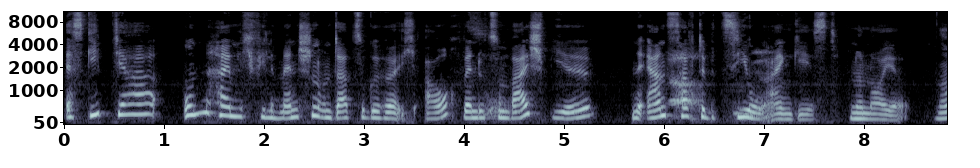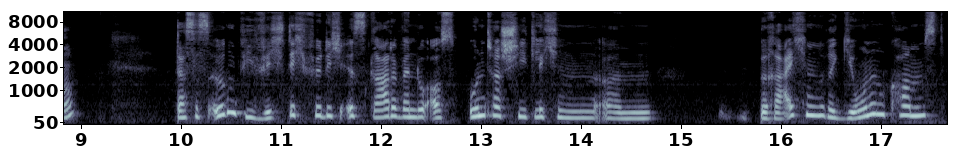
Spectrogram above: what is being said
Es gibt ja unheimlich viele Menschen, und dazu gehöre ich auch, wenn du zum Beispiel eine ernsthafte Beziehung eingehst, eine neue, ne? Dass es irgendwie wichtig für dich ist, gerade wenn du aus unterschiedlichen ähm, Bereichen, Regionen kommst,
